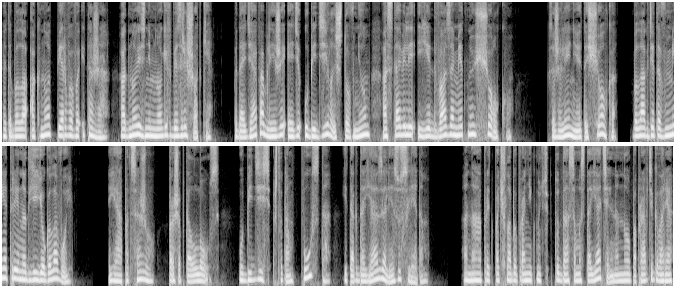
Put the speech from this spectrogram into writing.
Это было окно первого этажа, одно из немногих без решетки. Подойдя поближе, Эдди убедилась, что в нем оставили едва заметную щелку. К сожалению, эта щелка была где-то в метре над ее головой. «Я подсажу», — прошептал Лоус. «Убедись, что там пусто, и тогда я залезу следом». Она предпочла бы проникнуть туда самостоятельно, но, по правде говоря,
